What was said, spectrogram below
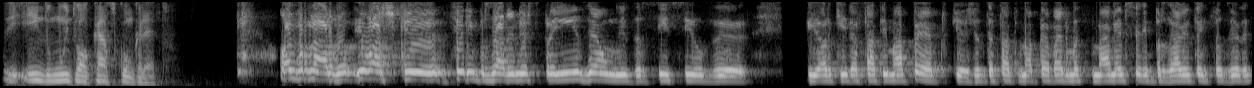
indo muito ao caso concreto. Olha, Bernardo, eu acho que ser empresário neste país é um exercício de pior que ir a Fátima a pé, porque a gente a Fátima a pé vai numa semana e para ser empresário tem que fazer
